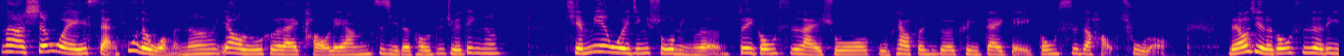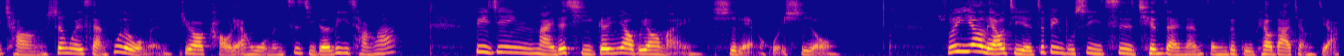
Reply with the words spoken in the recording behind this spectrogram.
那身为散户的我们呢，要如何来考量自己的投资决定呢？前面我已经说明了，对公司来说，股票分割可以带给公司的好处了。了解了公司的立场，身为散户的我们就要考量我们自己的立场啦。毕竟买得起跟要不要买是两回事哦。所以要了解，这并不是一次千载难逢的股票大降价，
